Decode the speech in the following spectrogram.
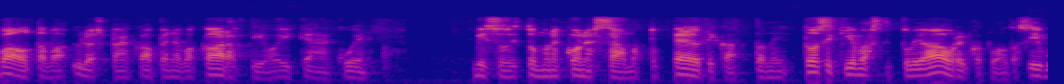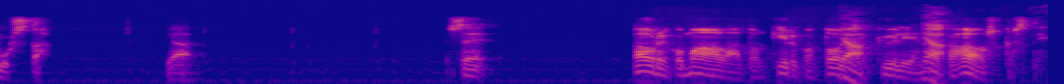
valtava ylöspäin kapeneva kartio ikään kuin, missä on sitten tuommoinen konesaamattu peltikatto, niin tosi kivasti tuli aurinko tuolta sivusta. Ja se aurinko maalaa tuon kirkon toisen Joo, kyljen jo. aika hauskasti.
